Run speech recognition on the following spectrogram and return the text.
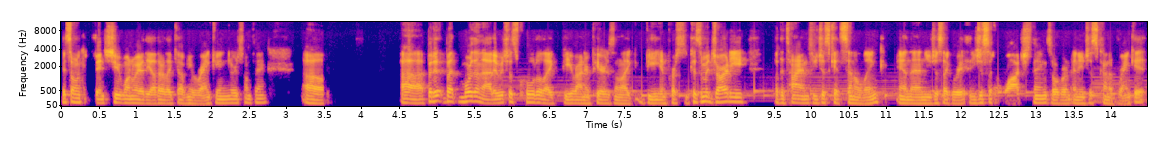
if someone convinced you one way or the other like have your ranking or something. Uh, uh, but it, but more than that it was just cool to like be around your peers and like be in person because the majority of the times you just get sent a link and then you just like you just like watch things over and you just kind of rank it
